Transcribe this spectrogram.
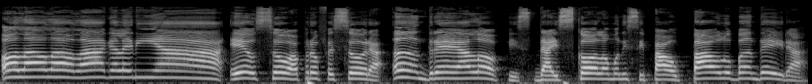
Olá, olá, olá, galerinha! Eu sou a professora Andréa Lopes, da Escola Municipal Paulo Bandeira.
